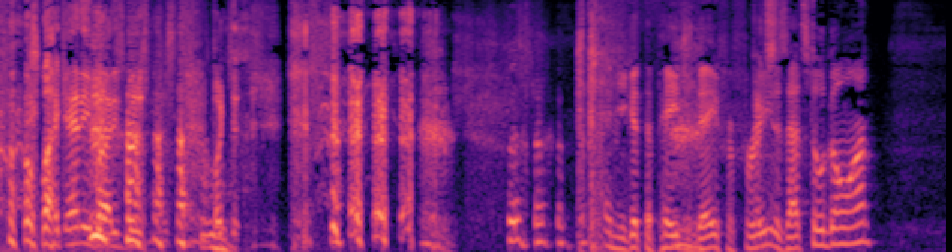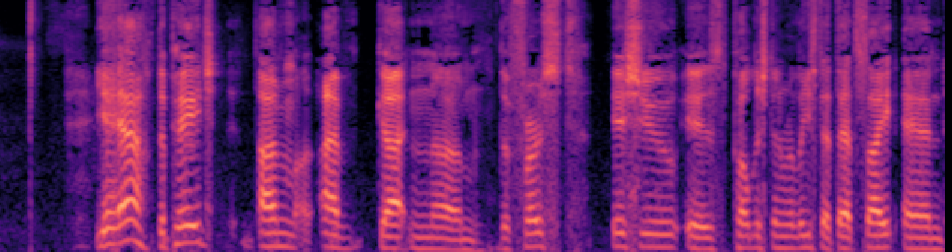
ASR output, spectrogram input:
like anybody's business. But and you get the page a day for free. Does that still go on? Yeah, the page. I'm. I've gotten um, the first issue is published and released at that site, and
